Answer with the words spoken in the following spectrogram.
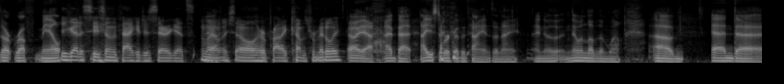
rough mail. You got to see some of the packages Sarah gets. Yeah. So all her product comes from Italy. Oh yeah, I bet. I used to work with Italians, and I I know no one loved them well. Um, and uh,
